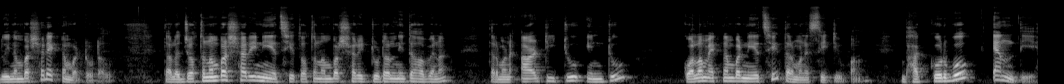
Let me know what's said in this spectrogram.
দুই নাম্বার সারি, এক নম্বর টোটাল তাহলে যত নাম্বার সারি নিয়েছি, তত নাম্বার সারির টোটাল নিতে হবে না। তার মানে R T two into column এক নম্বর নিয়েছি, তার মানে সিটি ওয়ান ভাগ করব এন দিয়ে।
